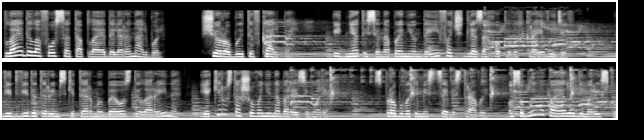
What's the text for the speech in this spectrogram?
Плая де Фоса та Плая де Ренальболь. Що робити в Кальпе? Піднятися на Пеньйон де Іфач для захопливих краєвидів, відвідати римські терми Беос де ла які розташовані на березі моря, спробувати місцеві страви, особливо паеле ді Мариску,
